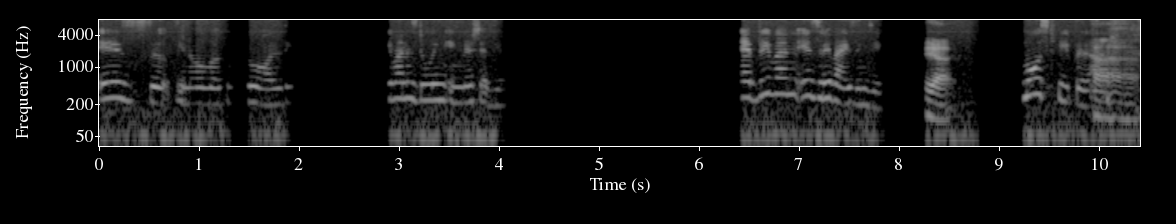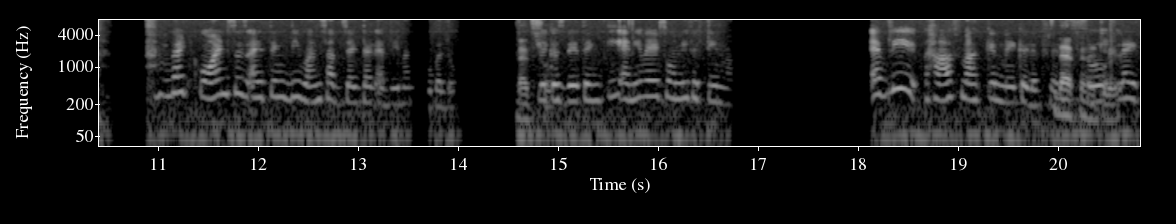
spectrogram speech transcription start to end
is uh, you know working through all the everyone is doing English everyone everyone is revising G Yeah. most people Ha, are ha, ha. but quants is I think the one subject that everyone overlooks that's true. because they think "Ki anyway it's only 15 marks every half mark can make a difference Definitely. so like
